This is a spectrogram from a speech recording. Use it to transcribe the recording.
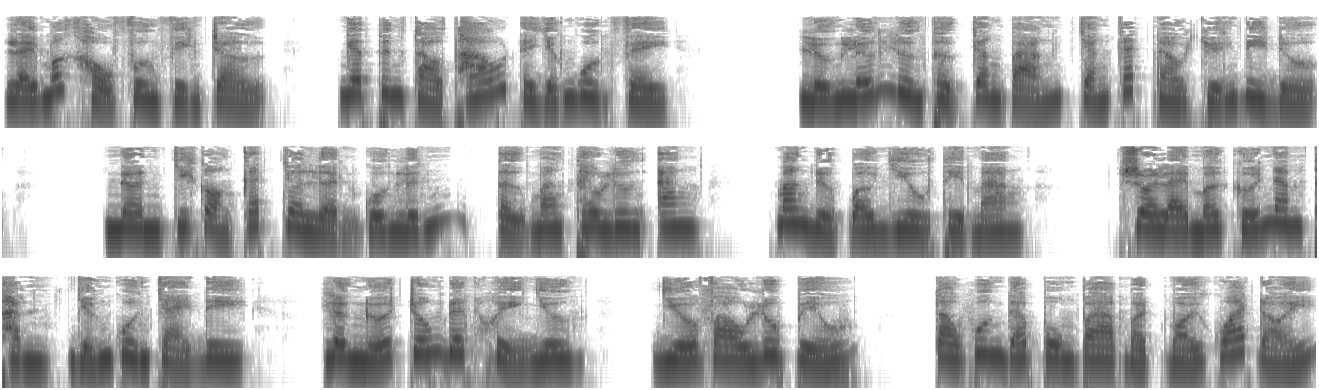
lại mất hậu phương viện trợ. Nghe tin Tào Tháo đã dẫn quân về, lượng lớn lương thực căn bản chẳng cách nào chuyển đi được, nên chỉ còn cách cho lệnh quân lính tự mang theo lương ăn, mang được bao nhiêu thì mang, rồi lại mở cửa Nam Thành dẫn quân chạy đi, lần nữa trốn đến huyện Dương, dựa vào lưu biểu. Tàu quân đã bôn ba mệt mỏi quá đỏi,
